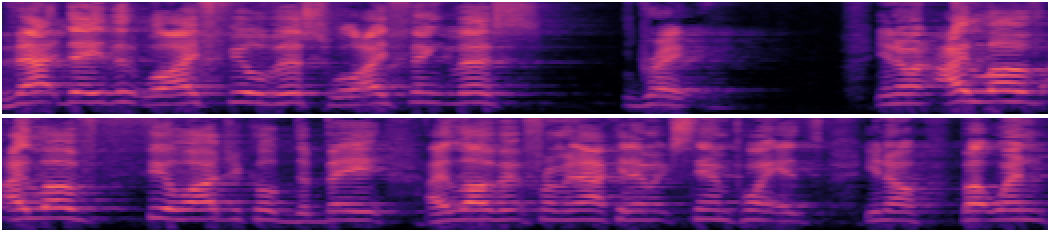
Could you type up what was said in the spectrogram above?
That day, that, will I feel this? Will I think this? Great. You know, and I love, I love theological debate. I love it from an academic standpoint. It's, you know, but when,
